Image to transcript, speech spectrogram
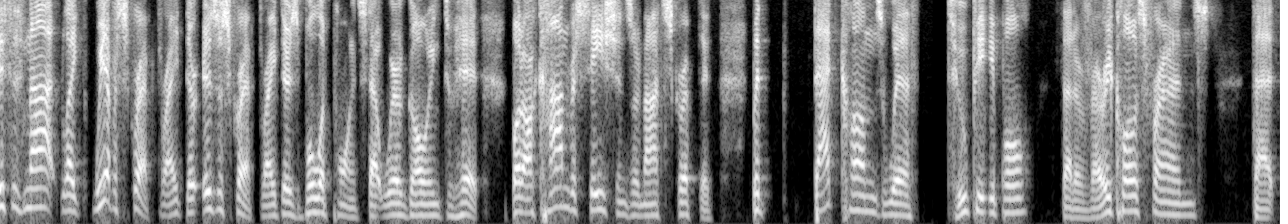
this is not like we have a script right? There is a script right? There's bullet points that we're going to hit but our conversations are not scripted. But that comes with two people that are very close friends that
